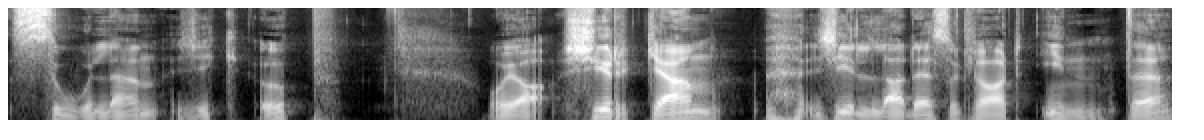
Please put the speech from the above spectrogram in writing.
solen gick upp. Och ja, kyrkan gillade såklart inte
